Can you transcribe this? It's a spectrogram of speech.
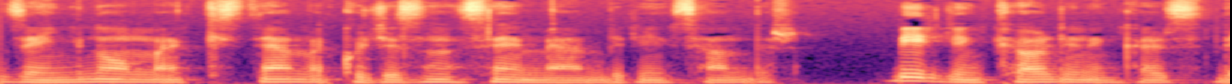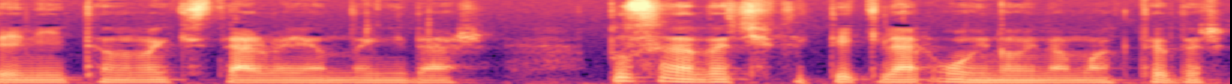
zengin olmak isteyen ve kocasını sevmeyen bir insandır. Bir gün Curly'nin karısı Lenny'i tanımak ister ve yanına gider. Bu sırada çiftliktekiler oyun oynamaktadır.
